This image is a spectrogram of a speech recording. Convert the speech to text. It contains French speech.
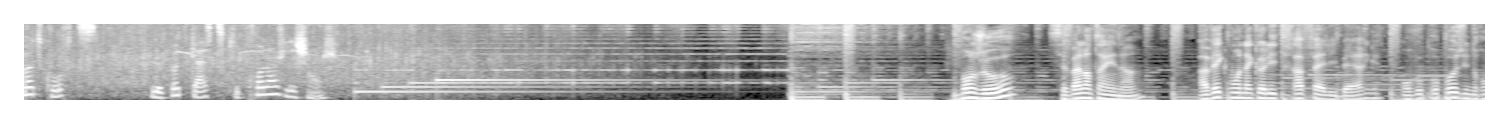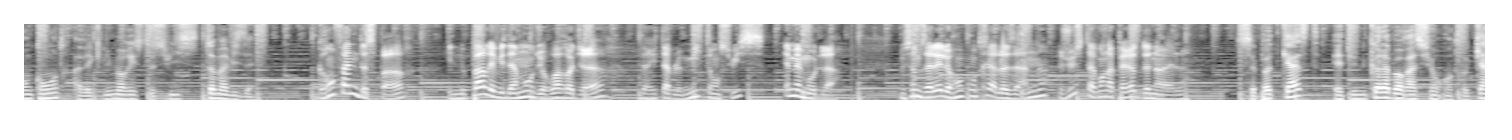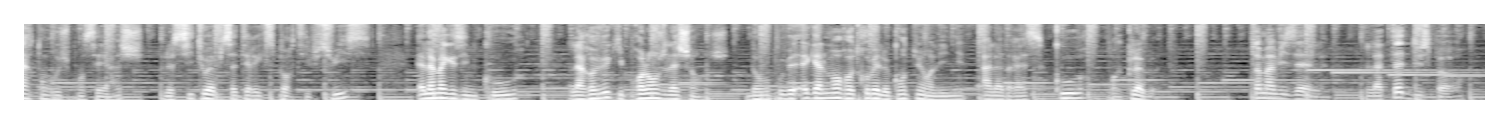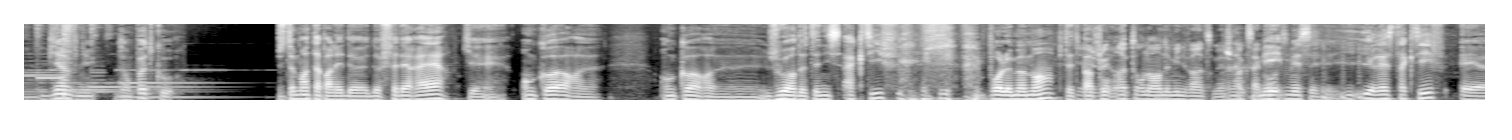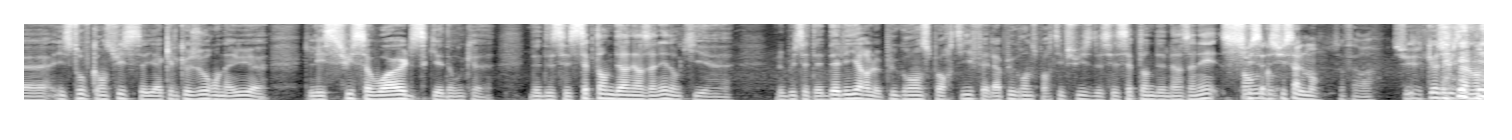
Pod Courts, le podcast qui prolonge l'échange. Bonjour, c'est Valentin Hénin. Avec mon acolyte Raphaël Iberg, on vous propose une rencontre avec l'humoriste suisse Thomas Wiesel. Grand fan de sport, il nous parle évidemment du roi Roger, véritable mythe en Suisse, et même au-delà. Nous sommes allés le rencontrer à Lausanne, juste avant la période de Noël. Ce podcast est une collaboration entre cartonrouge.ch, le site web satirique sportif suisse, et le magazine Cours, la revue qui prolonge l'échange, dont vous pouvez également retrouver le contenu en ligne à l'adresse cours.club. Thomas Wiesel, la tête du sport. Bienvenue dans Podcourt. Justement, tu as parlé de, de, Federer, qui est encore, euh, encore euh, joueur de tennis actif pour le moment. Peut-être pas pour un tournoi en 2020, mais je crois que ça mais, compte. Mais il, il reste actif et euh, il se trouve qu'en Suisse, il y a quelques jours, on a eu euh, les Swiss Awards, qui est donc de, de, ces 70 dernières années, donc qui le but c'était d'élire le plus grand sportif et la plus grande sportive suisse de ces 70 dernières années. Sans Suisse, Suisse allemand, ça fera. Su que Suisse allemand.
